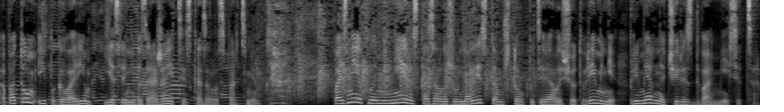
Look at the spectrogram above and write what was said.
А потом и поговорим, если не возражаете», — сказала спортсменка. Позднее Фламини рассказала журналистам, что потеряла счет времени примерно через два месяца.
